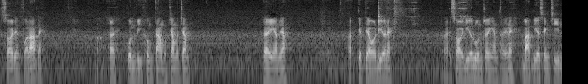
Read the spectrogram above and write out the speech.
soi đèn flash này. Đây quân vị không tăng 100% đây anh em nhá. Đó, tiếp theo ở đĩa này. Đấy, soi đĩa luôn cho anh em thấy này bát đĩa xanh chín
